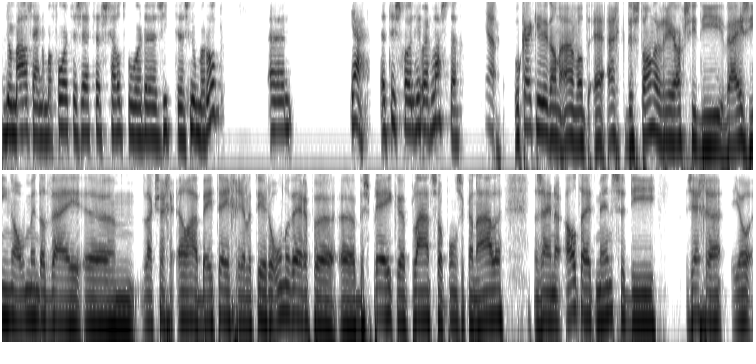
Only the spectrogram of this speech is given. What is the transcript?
normaal zijn om ervoor te zetten. Scheldwoorden, ziektes, noem maar op. Ehm, ja, het is gewoon heel erg lastig. Ja. Hoe kijken jullie dan aan? Want eh, eigenlijk de standaardreactie die wij zien op het moment dat wij, um, laat ik zeggen, LHBT-gerelateerde onderwerpen uh, bespreken, plaatsen op onze kanalen, dan zijn er altijd mensen die zeggen, joh,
